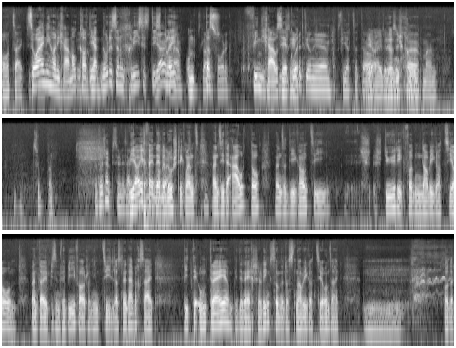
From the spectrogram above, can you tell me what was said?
angezeigt. So eine habe ich auch mal Das ist gehabt. Die cool. hat nur so ein kleines Ja, Display genau. und das vorher. finde ich auch sehr Sie gut. dir nie 14 Tage. Ja, eben, das ist Wochen. cool. Ich meine, super. Und du hast noch etwas wollen sagen? Ja, ich fände eben lustig, wenn, wenn sie in dem Auto, wenn so die ganze Steuerung von der Navigation, wenn da etwas im Vorbeifährt und im Ziel, dass nicht einfach sagt, bitte umdrehen und bei der nächsten links, sondern dass die Navigation sagt, mm. oder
